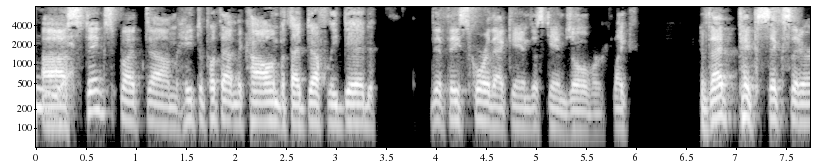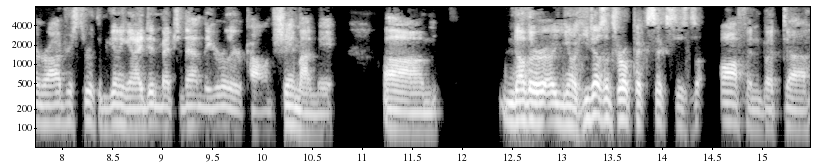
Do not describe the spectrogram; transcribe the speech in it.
uh, yeah. stinks, but um, hate to put that in the column, but that definitely did. If they score that game, this game's over. Like if that pick six that Aaron Rodgers threw at the beginning, and I did mention that in the earlier column, shame on me. Um, another, you know, he doesn't throw pick sixes often, but uh,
